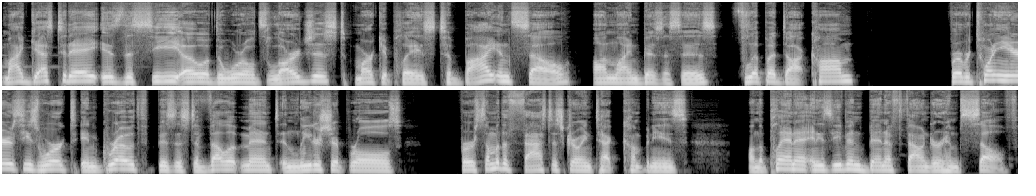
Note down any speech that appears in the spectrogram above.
My guest today is the CEO of the world's largest marketplace to buy and sell online businesses, flippa.com. For over 20 years, he's worked in growth, business development, and leadership roles for some of the fastest growing tech companies on the planet, and he's even been a founder himself.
